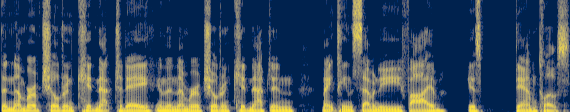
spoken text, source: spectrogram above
the number of children kidnapped today and the number of children kidnapped in 1975 is damn close.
